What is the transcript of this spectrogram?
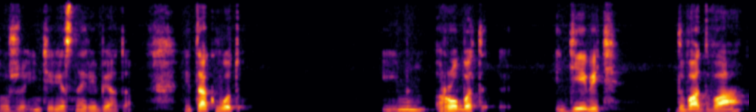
Тоже интересные ребята. Итак, вот робот 922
